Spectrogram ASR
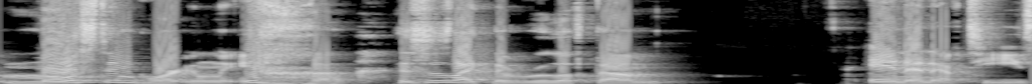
most importantly, this is like the rule of thumb in NFTs.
